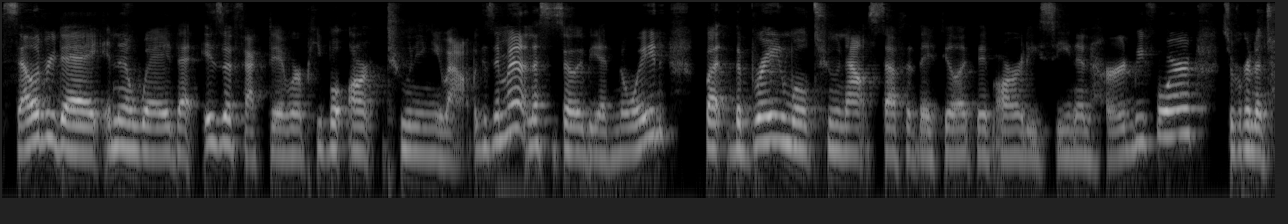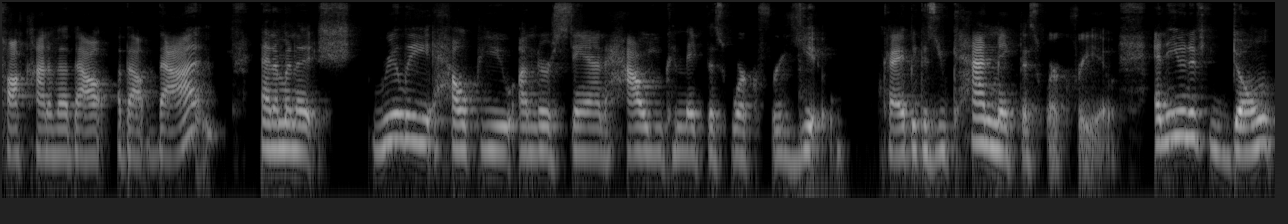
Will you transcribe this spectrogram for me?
sell every day in a way that is effective where people aren't tuning you out because they might not necessarily be annoyed, but the brain will tune out stuff that they feel like they've already seen and heard before. So we're going to talk kind of about about that and I'm going to sh- really help you understand how you can make this work for you. Okay, because you can make this work for you. And even if you don't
